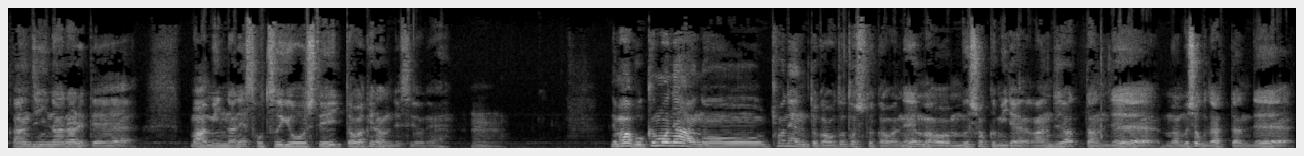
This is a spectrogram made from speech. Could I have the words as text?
感じになられて、まあみんなね、卒業していったわけなんですよね。うん。で、まあ僕もね、あの去年とか一昨年とかはね、まあ無職みたいな感じだったんで、まあ無職だったんで、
